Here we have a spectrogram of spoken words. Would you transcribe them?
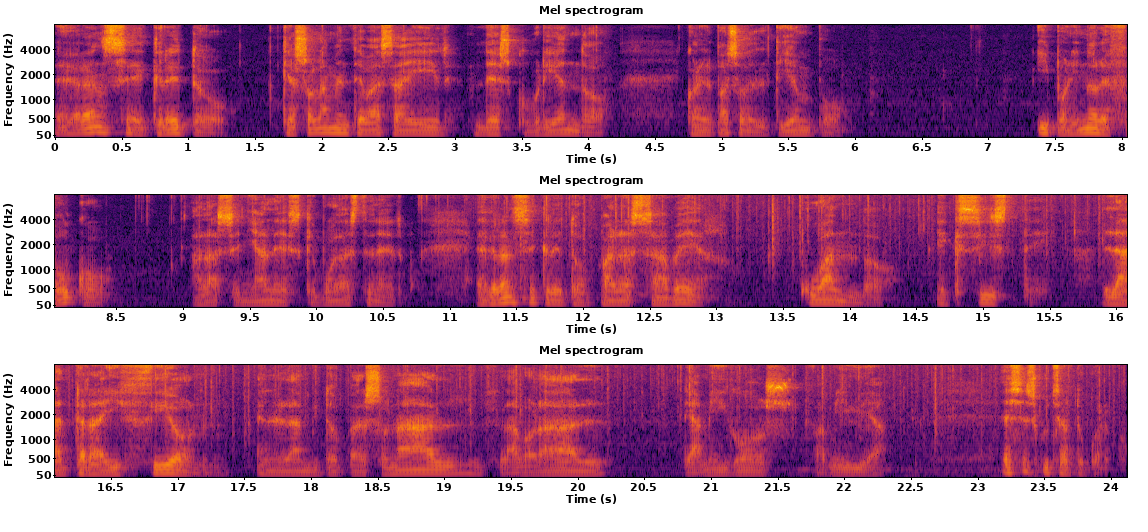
El gran secreto que solamente vas a ir descubriendo con el paso del tiempo y poniéndole foco a las señales que puedas tener, el gran secreto para saber cuándo existe la traición en el ámbito personal, laboral, de amigos, familia, es escuchar tu cuerpo.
